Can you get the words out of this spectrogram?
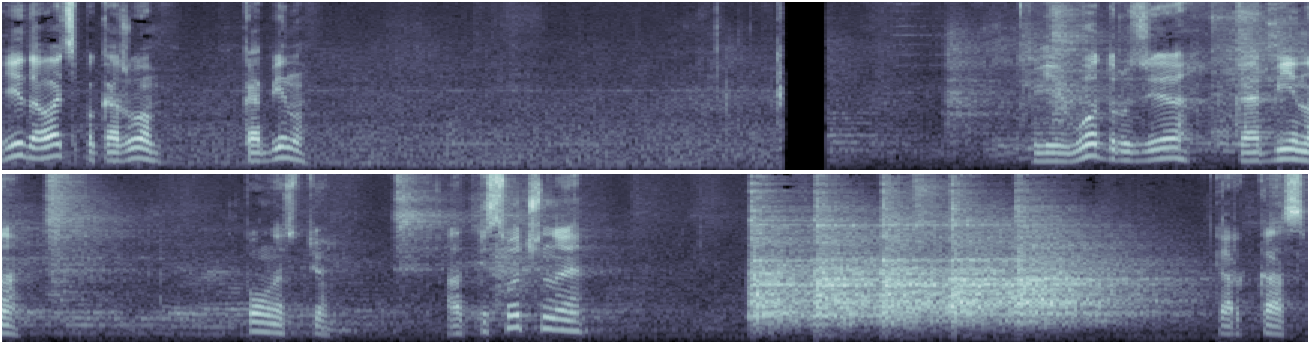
И давайте покажу вам кабину. И вот, друзья, кабина полностью отпесоченная. Каркас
